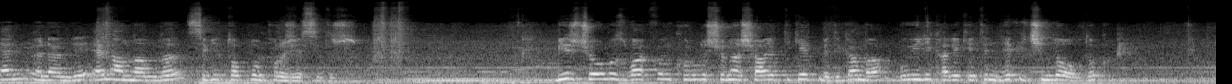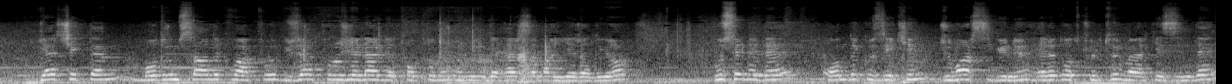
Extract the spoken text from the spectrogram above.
en önemli, en anlamlı sivil toplum projesidir. Birçoğumuz vakfın kuruluşuna şahitlik etmedik ama bu iyilik hareketin hep içinde olduk. Gerçekten Bodrum Sağlık Vakfı güzel projelerle toplumun önünde her zaman yer alıyor. Bu senede 19 Ekim Cumartesi günü Herodot Kültür Merkezi'nde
